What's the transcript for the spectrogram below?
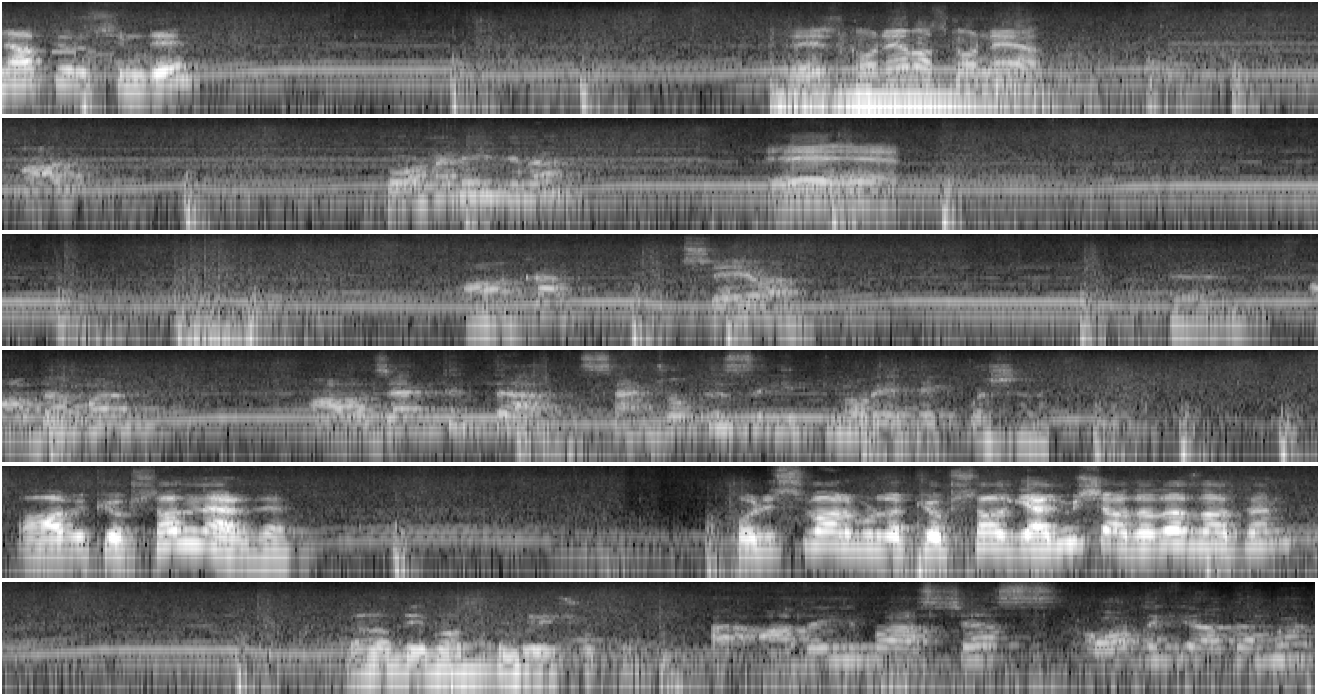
Abi ne yapıyoruz şimdi? Reis kornaya bas kornaya. Abi. Korna neydi lan? Ee ee. Hakan şey var. Ee, adamı alacaktık da sen çok hızlı gittin oraya tek başına. Abi Köksal nerede? Polis var burada. Köksal gelmiş adada zaten. Ben adayı bastım reis çoktan. Ha, adayı basacağız. Oradaki adamı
